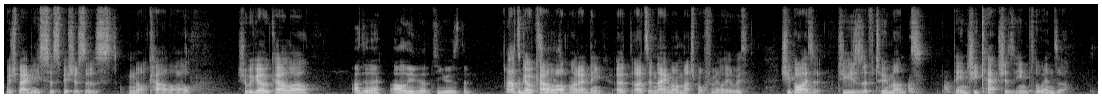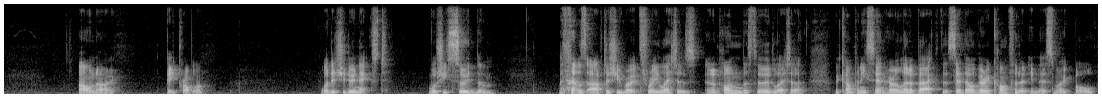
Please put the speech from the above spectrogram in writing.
which made me suspicious that it's not Carlisle. Should we go Carlisle? I don't know. I'll leave it up to you as the. Let's go. Carlisle. I don't think uh, it's a name I'm much more familiar with. She buys it. She uses it for two months. Then she catches influenza. Oh no, big problem. What did she do next? Well, she sued them, but that was after she wrote three letters. And upon the third letter, the company sent her a letter back that said they were very confident in their smoke ball,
